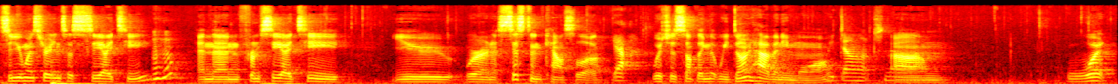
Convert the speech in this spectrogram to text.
So you went straight into CIT, Mm-hmm. and then from CIT, you were an assistant counselor. Yeah. Which is something that we don't have anymore. We don't know. Um, what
